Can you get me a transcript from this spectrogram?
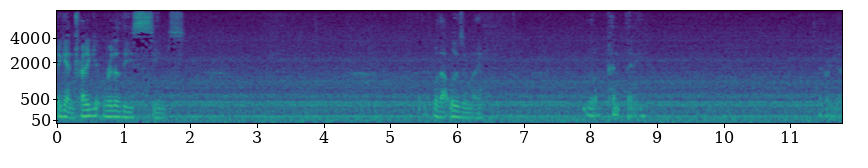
Again, try to get rid of these seams without losing my little pen thingy. There we go.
